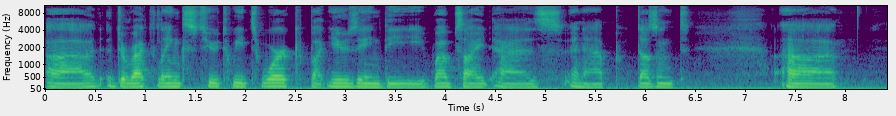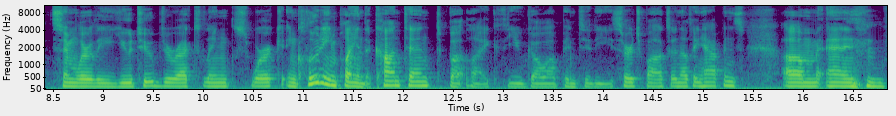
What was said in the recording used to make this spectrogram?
uh, direct links to tweets work, but using the website as an app doesn't. Uh, similarly, YouTube direct links work, including playing the content, but like you go up into the search box and nothing happens. Um, and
